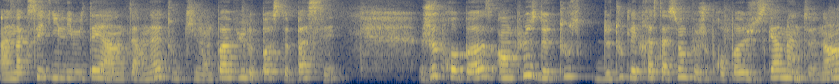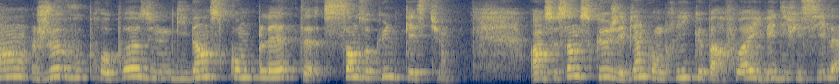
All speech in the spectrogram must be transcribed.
un, accès illimité à Internet ou qui n'ont pas vu le post passer. Je propose, en plus de toutes les prestations que je propose jusqu'à maintenant, je vous propose une guidance complète sans aucune question en ce sens que j'ai bien compris que parfois il est difficile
